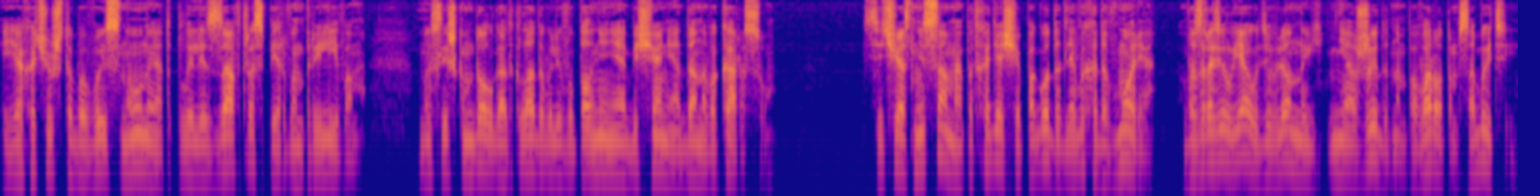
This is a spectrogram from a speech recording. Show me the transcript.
я хочу, чтобы вы с Нуной отплыли завтра с первым приливом. Мы слишком долго откладывали выполнение обещания данного Карасу. Сейчас не самая подходящая погода для выхода в море», — возразил я, удивленный неожиданным поворотом событий.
